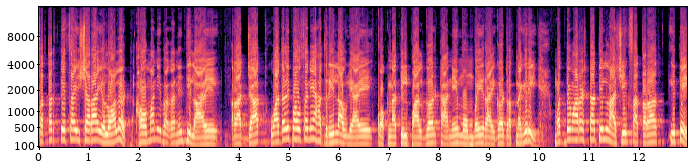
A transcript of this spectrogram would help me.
सतर्कतेचा इशारा येलो अलर्ट हवामान विभागाने दिला आहे. राज्यात वादळी पावसाने हजेरी लावली आहे. कोकणातील पालघर ठाणे मुंबई रायगड रत्नागिरी मध्य महाराष्ट्रातील नाशिक सातारा इथे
